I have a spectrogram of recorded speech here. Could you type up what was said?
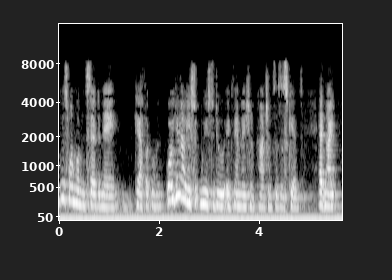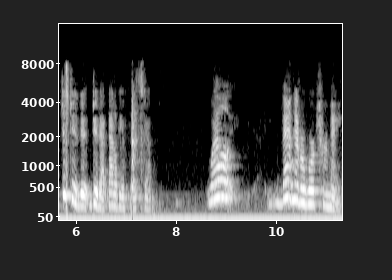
this one woman said to me, Catholic woman, well, you know, we used to, we used to do examination of consciences as kids at night. Just do, do that. That'll be a fourth step. Well, that never worked for me.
